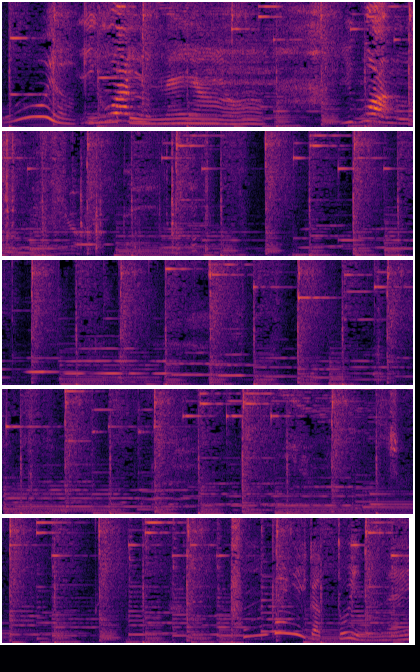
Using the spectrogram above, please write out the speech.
오, 여기 이거는- 있네요. 이구아노돔이에요. 풍뎅이가 또 있네요.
